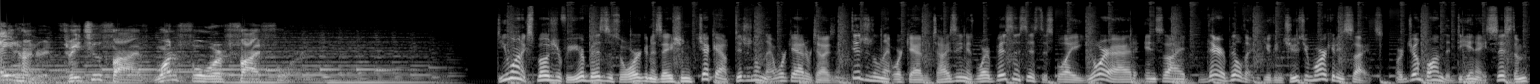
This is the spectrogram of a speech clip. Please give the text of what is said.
800 325 1454. Do you want exposure for your business or organization? Check out Digital Network Advertising. Digital Network Advertising is where businesses display your ad inside their building. You can choose your marketing sites or jump on the DNA system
